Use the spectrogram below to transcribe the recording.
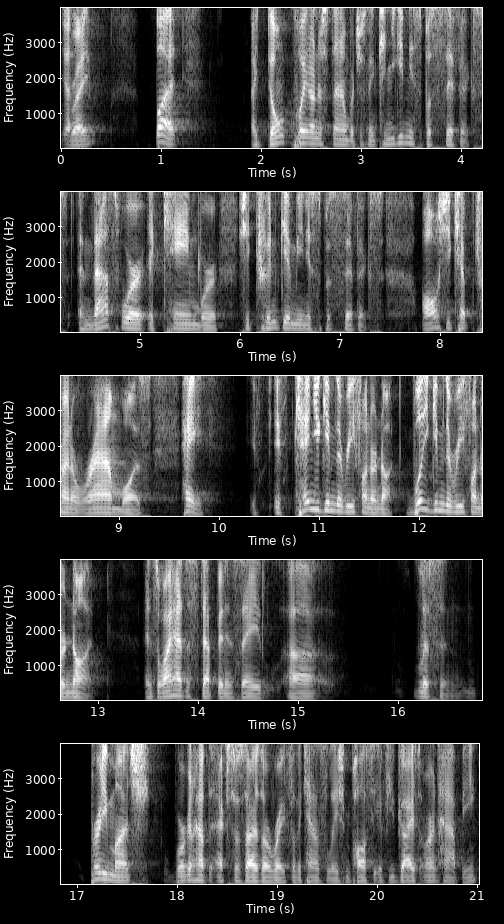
yeah. right? But I don't quite understand what you're saying. Can you give me specifics? And that's where it came where she couldn't give me any specifics. All she kept trying to ram was, hey, if, if can you give me the refund or not? Will you give me the refund or not? And so I had to step in and say, uh, listen, pretty much we're gonna have to exercise our right for the cancellation policy if you guys aren't happy.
